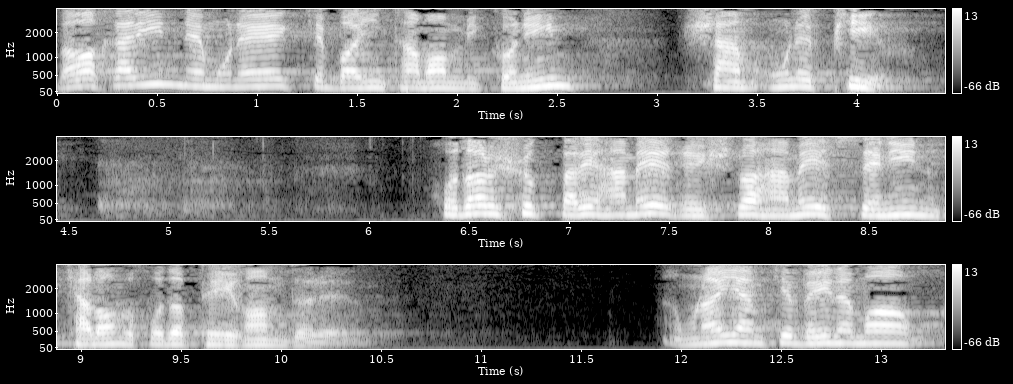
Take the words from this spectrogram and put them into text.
و آخرین نمونه که با این تمام می‌کنیم شمعون پیر. خدا رو شکر برای همه قشرا همه سنین کلام خدا پیغام داره. اونایی هم که بین ما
